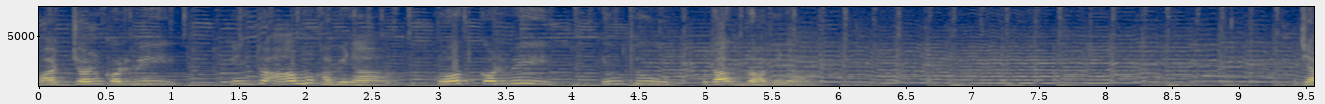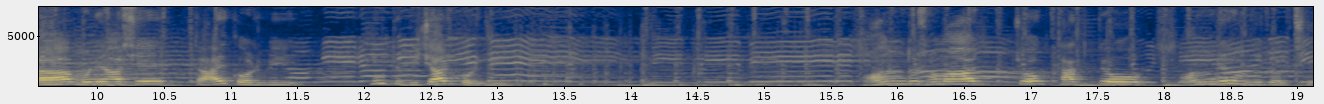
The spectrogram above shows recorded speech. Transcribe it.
গর্জন করবি কিন্তু আমও খাবি না, ক্রোধ করবি কিন্তু উদার্ত হবি না। যা মনে আসে তাই করবি কিন্তু বিচার করবি। অন্ধ সমাজ চোখ থাকতেও অন্ধের মতো চলছে।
